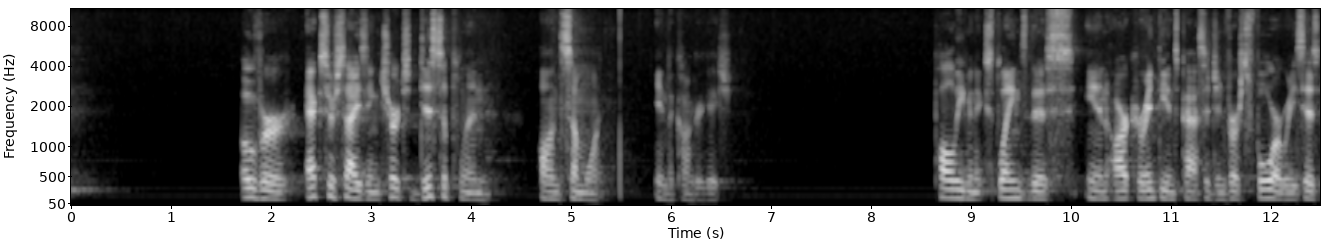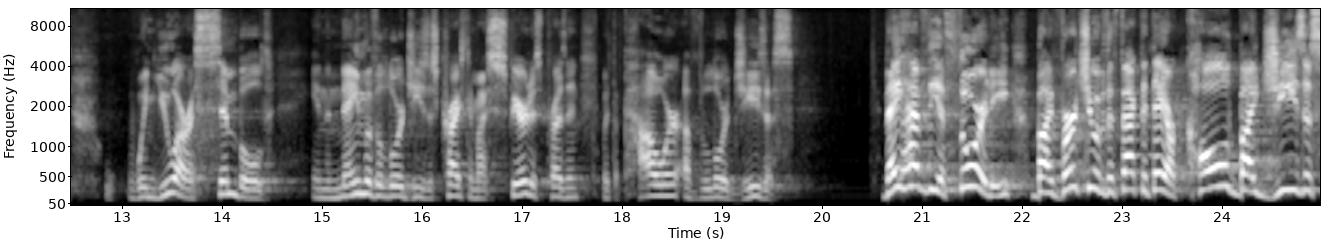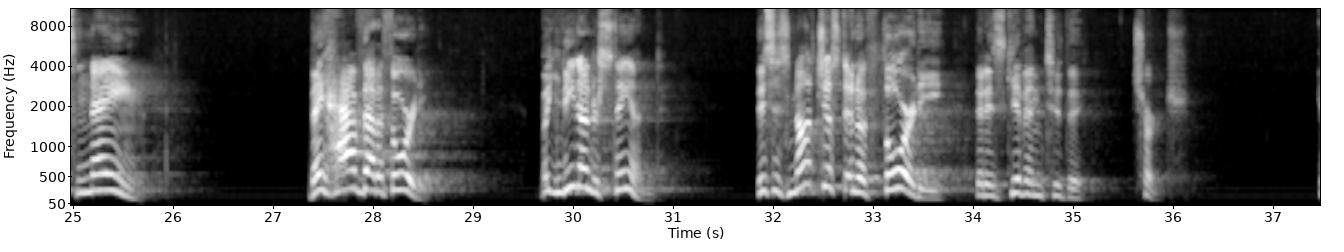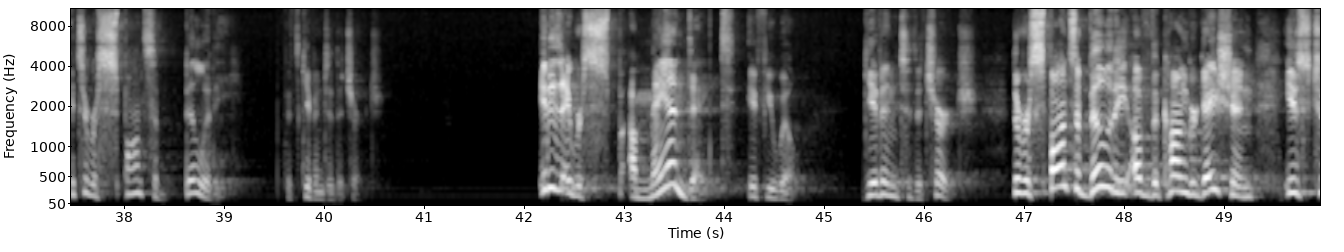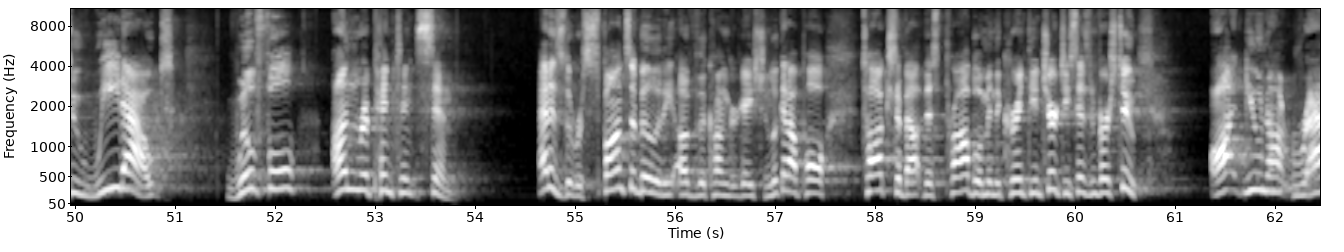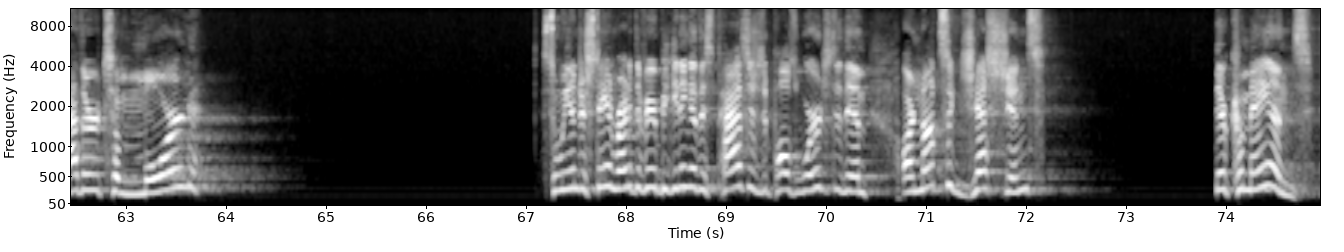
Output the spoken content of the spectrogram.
over exercising church discipline on someone in the congregation. Paul even explains this in our Corinthians passage in verse 4, where he says, When you are assembled in the name of the Lord Jesus Christ, and my spirit is present with the power of the Lord Jesus. They have the authority by virtue of the fact that they are called by Jesus' name. They have that authority. But you need to understand this is not just an authority that is given to the church, it's a responsibility that's given to the church. It is a, resp- a mandate, if you will, given to the church. The responsibility of the congregation is to weed out willful, unrepentant sin. That is the responsibility of the congregation. Look at how Paul talks about this problem in the Corinthian church. He says in verse 2 Ought you not rather to mourn? So we understand right at the very beginning of this passage that Paul's words to them are not suggestions, they're commands.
